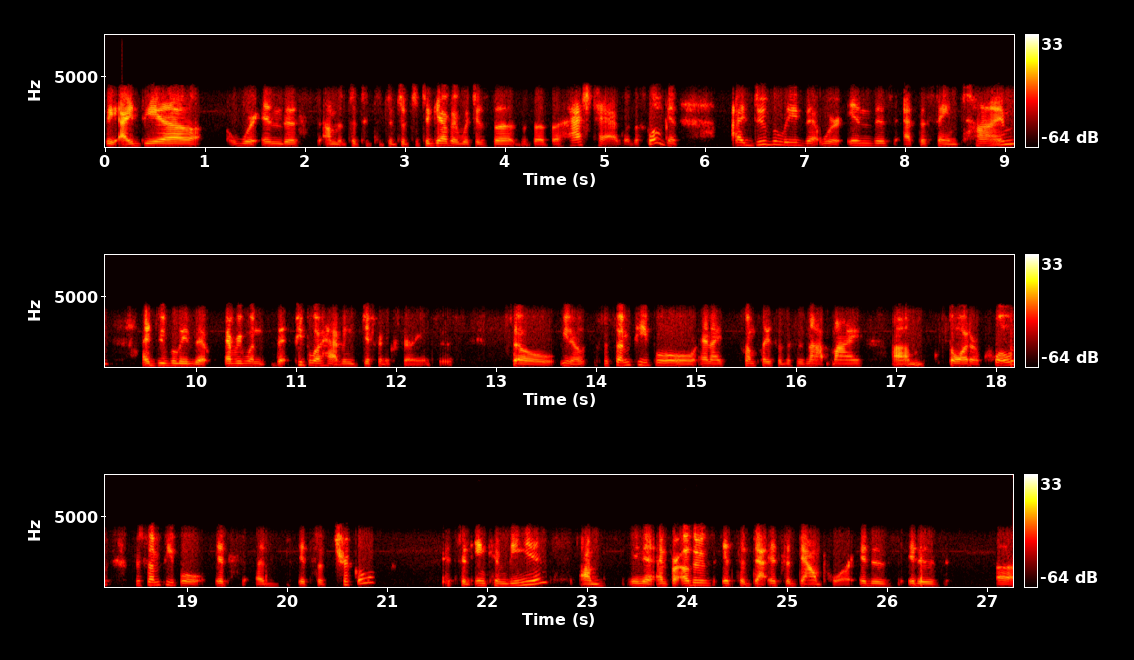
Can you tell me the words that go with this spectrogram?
the idea we're in this um, t- t- t- together, which is the, the the hashtag or the slogan. I do believe that we're in this at the same time. I do believe that everyone that people are having different experiences. So you know, for some people, and I someplace where this is not my um, thought or quote. For some people, it's a it's a trickle, it's an inconvenience. Um, and for others, it's a it's a downpour. It is it is a,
